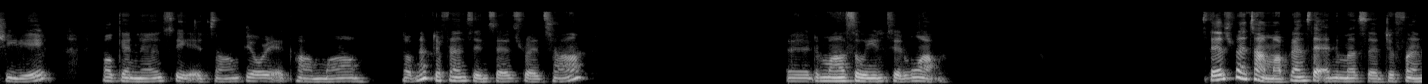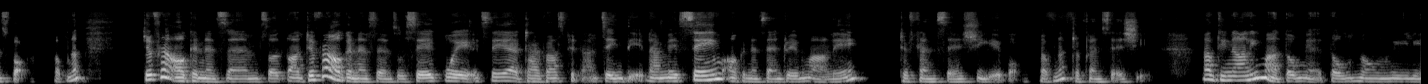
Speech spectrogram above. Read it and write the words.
ရှိတဲ့ organelles တွေအကြောင်းပြောတဲ့အခါမှာဟုတ်နော် difference in cell structure အဲဒီမှာဆိုရင်ကျတော့ cell structure မှာ plant cell animal cell difference ပေါ့ဟုတ်နော် different organism ဆိုတော့ different organism ဆို cell ကွဲ cell က diverse ဖြစ်တာအကျဉ်းတည်းဒါပေမဲ့ same organism တွေမှာလည်း different cell ရှိရပေါ့ဟုတ်နော် different cell ရှိနောက်ဒီနာလေးမှာသုံးတဲ့အသုံးနှုန်းလေးတွေ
